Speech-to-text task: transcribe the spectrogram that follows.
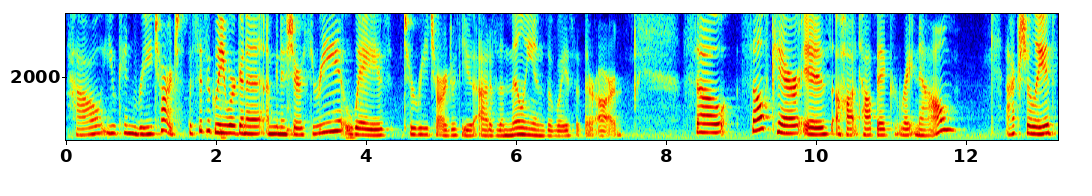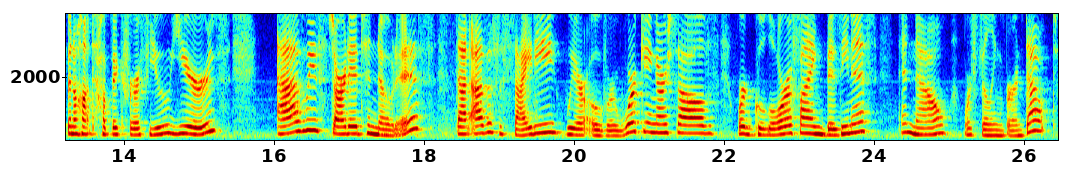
how you can recharge. Specifically, we're going to I'm going to share 3 ways to recharge with you out of the millions of ways that there are. So, self-care is a hot topic right now. Actually, it's been a hot topic for a few years as we've started to notice that as a society, we are overworking ourselves, we're glorifying busyness, and now we're feeling burned out,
